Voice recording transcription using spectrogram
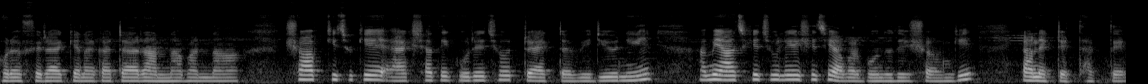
ঘোরাফেরা, কেনাকাটা, রান্নাবান্না, সব কিছুকে একসাথে করে ছোট্ট একটা ভিডিও নিয়ে আমি আজকে চলে এসেছি আমার বন্ধুদের সঙ্গে কানেক্টেড থাকতে।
